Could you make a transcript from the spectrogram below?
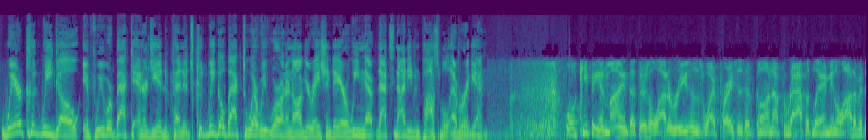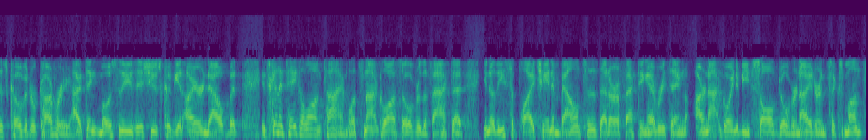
Where could we go if we were back to energy independence? Could we go back to where we were on inauguration day, or we never? That's not even possible ever again. Well, keeping in mind that there's a lot of reasons why prices have gone up rapidly. I mean, a lot of it is COVID recovery. I think most of these issues could get ironed out, but it's going to take a long time. Let's not gloss over the fact that, you know, these supply chain imbalances that are affecting everything are not going to be solved overnight or in six months,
